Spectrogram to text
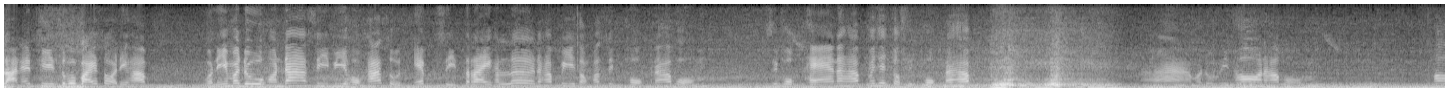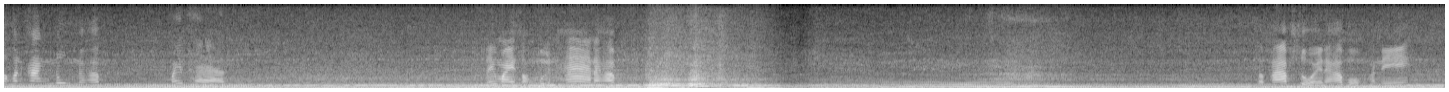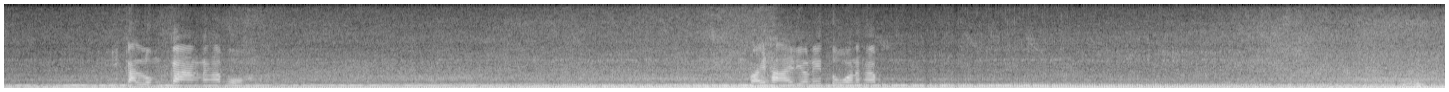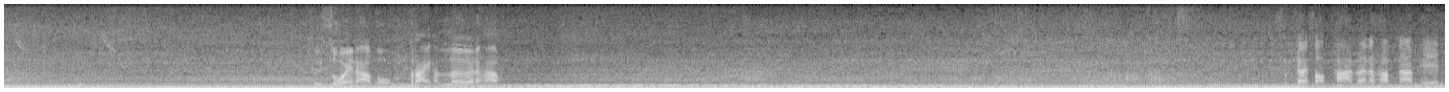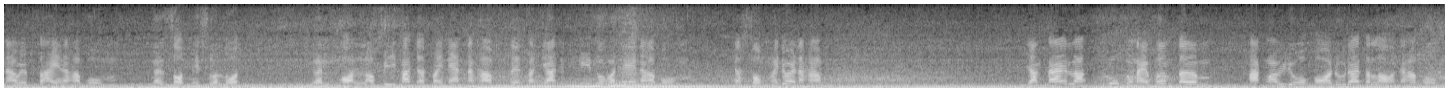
ร้าน HP Superbike สวัสดีครับ วันนี้มาดู Honda CB 650 F สีไตรคัลเลอร์นะครับ ปี 2016 นะครับผม 16 แท้นะครับ ไม่ใช่จด 16 นะครับ อ่า มาดูมีท่อนะครับผม ท่อค่อนข้างนุ่มนะครับ ไม่แผดเลขไม้25,000 นะครับสภาพสวยนะครับผมคันนี้ การล้มกลางนะครับผม ไฟท้ายเลี้ยวในตัวนะครับสวยๆนะครับผมไตรคัลเลอร์นะครับสนใจสอบถามได้นะครับ หน้าเพจหน้าเว็บไซต์นะครับผม เงินสดมีส่วนลด เงินผ่อนเราฟรีค่าจัดไฟแนนซ์นะครับเป็นสัญญาถึงที่ทั่วประเทศนะครับ ผมจะส่งให้ด้วยนะครับ อยากได้รูปตรงไหนเพิ่มเติมทักมาวิดีโอคอลดูได้ตลอดนะครับผม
